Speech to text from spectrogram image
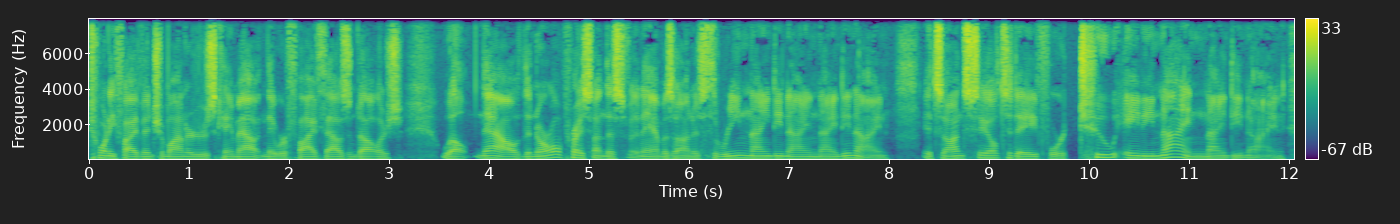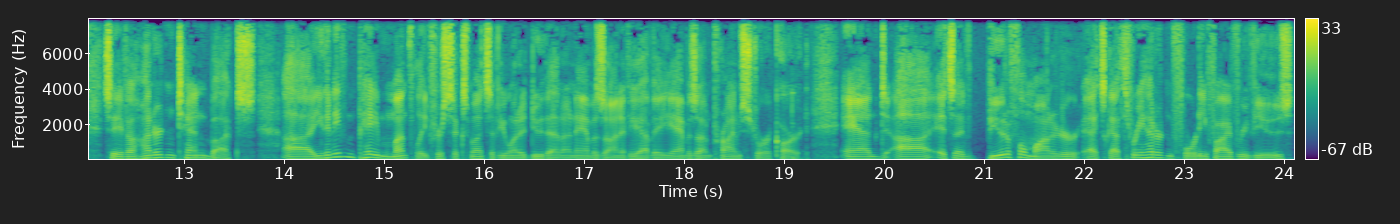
25 inch monitors came out and they were five thousand dollars. Well, now the normal price on this on Amazon is three ninety nine ninety nine. It's on sale today for two eighty nine ninety nine. So you have 110 bucks. Uh, you can even pay monthly for six months if you want to do that on Amazon if you have a Amazon Prime Store card. And uh, it's a beautiful monitor. It's got 345 reviews,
